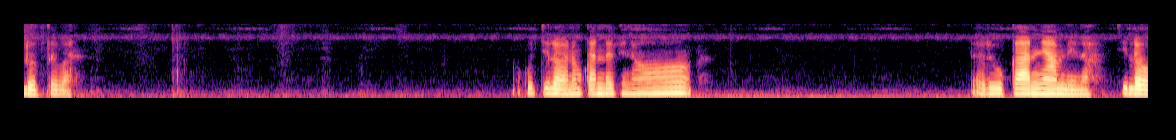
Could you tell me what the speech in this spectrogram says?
เลือกแต่วันเอากุจิรอน้ำกันได้พี่น้องแต่ดูการยามนี่นะจิรอ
